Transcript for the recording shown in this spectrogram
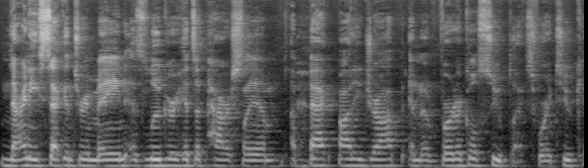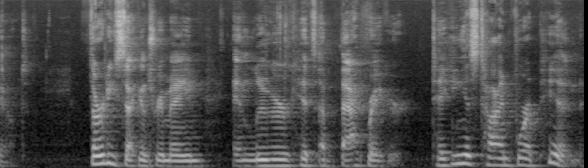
90 seconds remain as Luger hits a power slam, a back body drop, and a vertical suplex for a two count. 30 seconds remain and Luger hits a backbreaker, taking his time for a pin,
